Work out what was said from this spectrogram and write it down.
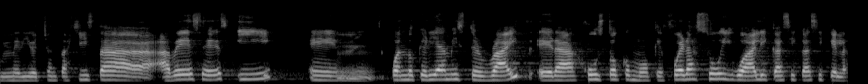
medio chantajista a veces y Em, cuando quería Mr. Right era justo como que fuera su igual y casi casi que la,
